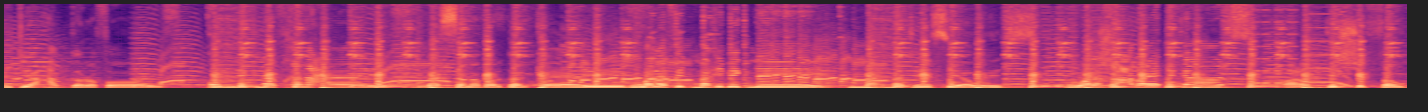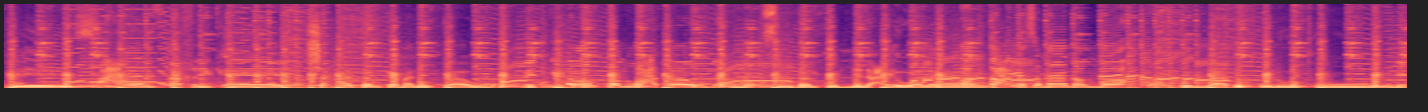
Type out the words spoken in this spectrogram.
يا حاجة رفارف كلك نفخة أنا عارف بس أنا برضك كارف. ولا في دماغي بجنيه. مهما تهز يا وز. ولا شعرايا تتهز عد الشفة وجيز. عارف آخرك إيه. شحاتك جمل الدولة. بتجيب أبطال وعتاولة. مقصودة لكل العولة. قطع يا زمالة المحضر. كلها بتقول وتقول. من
